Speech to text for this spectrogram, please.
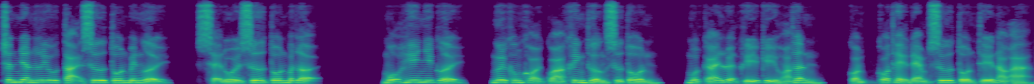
chân nhân lưu tại sư tôn bên người, sẽ đối sư tôn bất lợi. Mộ Hi Nhi cười, ngươi không khỏi quá khinh thường sư tôn, một cái luyện khí kỳ hóa thân, còn có thể đem sư tôn thế nào a?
